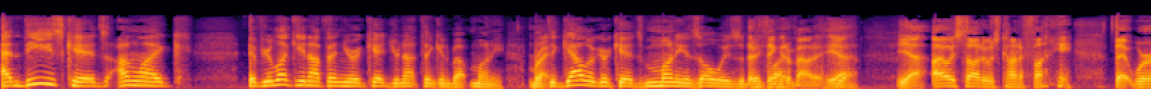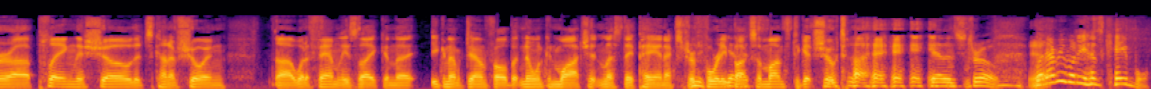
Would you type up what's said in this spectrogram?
And these kids, unlike. If you're lucky enough and you're a kid, you're not thinking about money. But Right. the Gallagher kids, money is always a big thing. they're big thinking part of about it. Yeah. yeah, I always thought it was kind of funny that we're uh, playing this show that's kind of showing uh, what a family is like and the economic downfall, but no one can watch it unless they pay an extra forty Yeah, bucks a month to get Showtime. yeah, that's true. Yeah. But everybody has cable.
